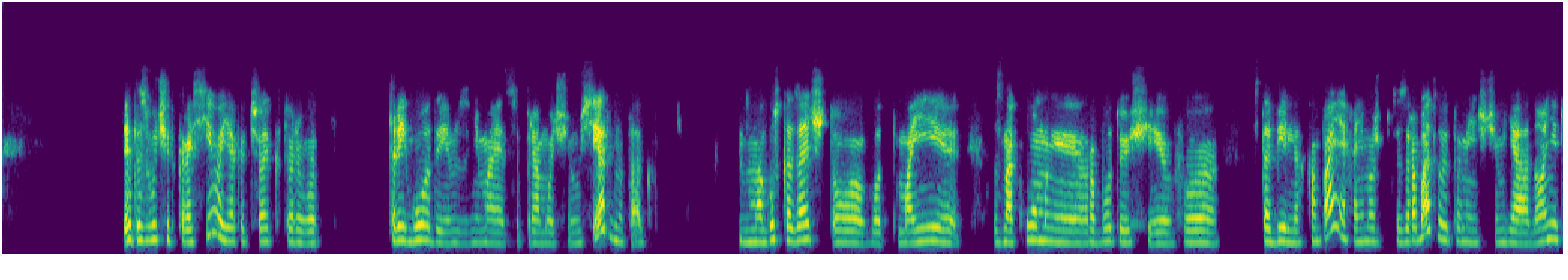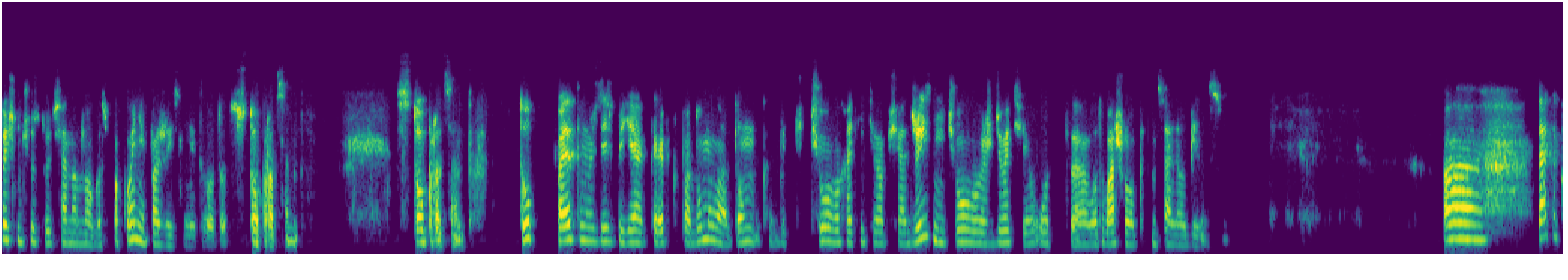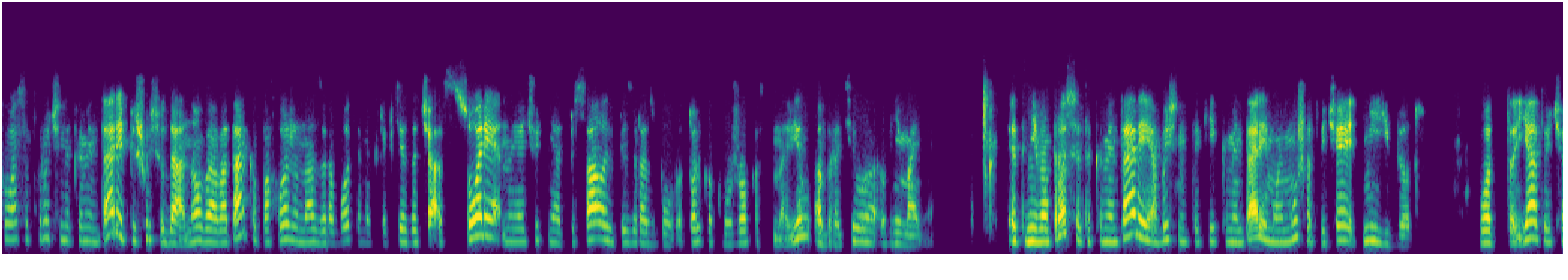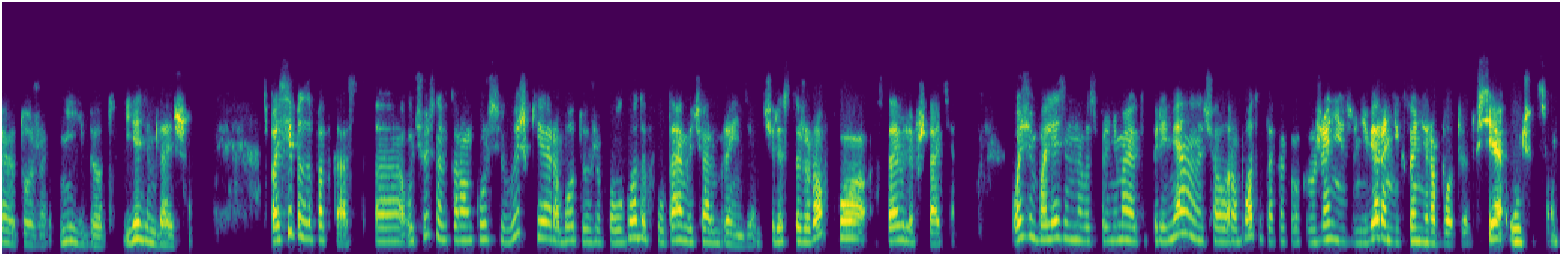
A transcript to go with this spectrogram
это звучит красиво. Я как человек, который вот три года им занимается прям очень усердно так, могу сказать, что вот мои знакомые, работающие в стабильных компаниях, они, может быть, и зарабатывают поменьше, чем я, но они точно чувствуют себя намного спокойнее по жизни. Это вот сто процентов. Сто процентов. Тут поэтому здесь бы я крепко подумала о том, как бы, чего вы хотите вообще от жизни чего вы ждете от, э, от вашего потенциального бизнеса. А, так как у вас откручены комментарии, пишу сюда. Новая аватарка похожа на заработай на крипте за час. Сори, но я чуть не отписалась без разбора. Только кружок остановил, обратила внимание. Это не вопрос, это комментарии. Обычно такие комментарии мой муж отвечает «не ебет». Вот я отвечаю тоже, не ебет. Едем дальше. Спасибо за подкаст. Uh, учусь на втором курсе вышки, работаю уже полгода full-time в HR-бренде. Через стажировку оставили в штате. Очень болезненно воспринимаю эту перемену, начало работы, так как в окружении из универа никто не работает, все учатся.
